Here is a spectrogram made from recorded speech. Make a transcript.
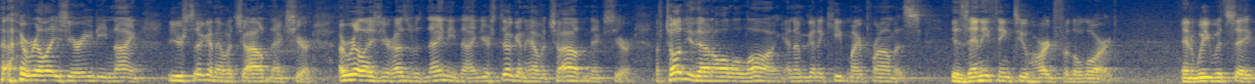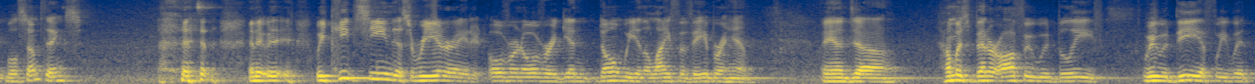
I realize you're 89. You're still going to have a child next year. I realize your husband's 99. You're still going to have a child next year. I've told you that all along, and I'm going to keep my promise. Is anything too hard for the Lord? And we would say, well, some things. and it, we keep seeing this reiterated over and over again, don't we, in the life of Abraham? And uh, how much better off we would believe we would be if we would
